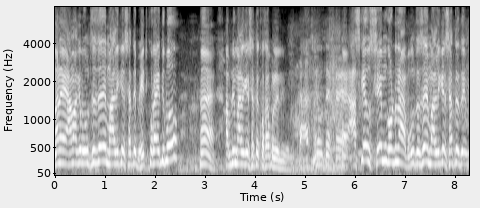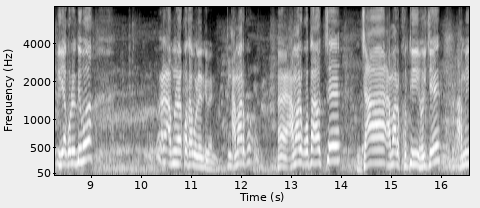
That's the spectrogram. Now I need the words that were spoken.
মানে আমাকে বলছে যে মালিকের সাথে ভেট করাই দিব হ্যাঁ আপনি মালিকের সাথে কথা বলে নেবেন। আজকেও হ্যাঁ, আজকেও সেম ঘটনা বলতেছে মালিকের সাথে ইয়া করে দিব আপনারা কথা বলে নেবেন। আমার হ্যাঁ আমার কথা হচ্ছে যা আমার ক্ষতি হয়েছে আমি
